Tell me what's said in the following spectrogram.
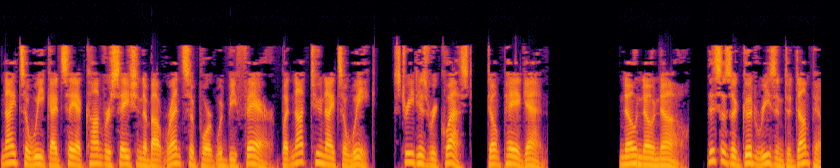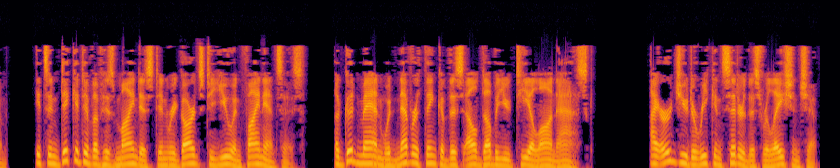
nights a week I'd say a conversation about rent support would be fair but not two nights a week. Street his request, don't pay again. No no no. This is a good reason to dump him. It's indicative of his mindest in regards to you and finances. A good man would never think of this LWT Alon ask. I urge you to reconsider this relationship.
